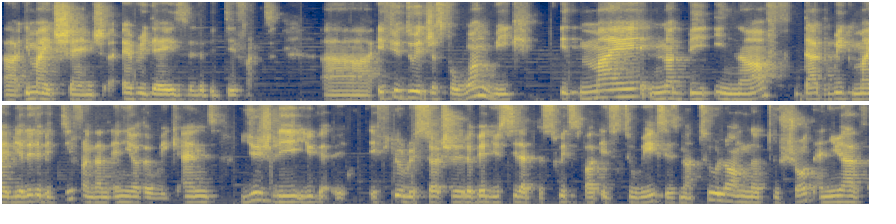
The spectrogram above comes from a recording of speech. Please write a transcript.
uh, it might change. Every day is a little bit different. Uh, if you do it just for one week, it might not be enough. That week might be a little bit different than any other week. And usually, you if you research a little bit, you see that the sweet spot is two weeks. It's not too long, not too short, and you have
